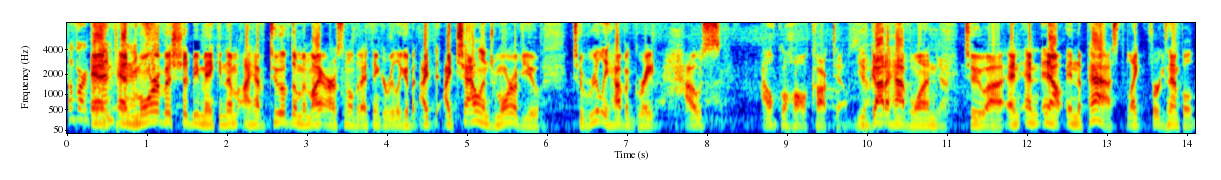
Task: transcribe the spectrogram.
Of our and and more of us should be making them. I have two of them in my arsenal that I think are really good. But I th- I challenge more of you to really have a great house alcohol cocktail. You've Yeah. got to have one Yeah. to uh, and and now in the past, like for example,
